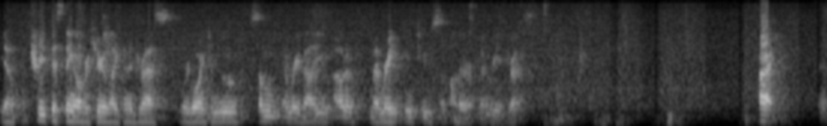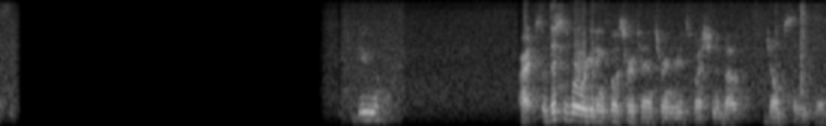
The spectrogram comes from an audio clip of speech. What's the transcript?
you know, treat this thing over here like an address. We're going to move some memory value out of memory into some other memory address. All right. Do. All right, so this is where we're getting closer to answering Reed's question about jumps and we'll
